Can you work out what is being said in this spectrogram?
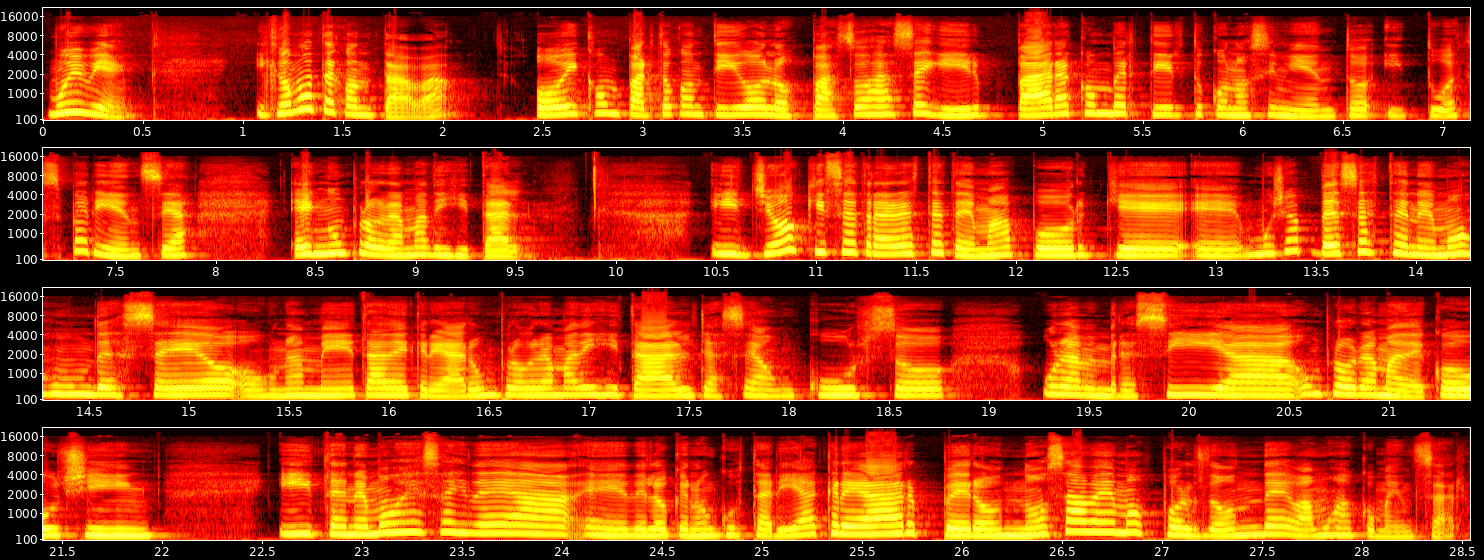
Muy bien, y como te contaba, hoy comparto contigo los pasos a seguir para convertir tu conocimiento y tu experiencia en un programa digital. Y yo quise traer este tema porque eh, muchas veces tenemos un deseo o una meta de crear un programa digital, ya sea un curso, una membresía, un programa de coaching. Y tenemos esa idea eh, de lo que nos gustaría crear, pero no sabemos por dónde vamos a comenzar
